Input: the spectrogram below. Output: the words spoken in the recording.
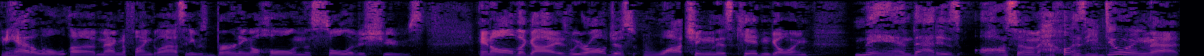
and he had a little uh, magnifying glass and he was burning a hole in the sole of his shoes. And all the guys, we were all just watching this kid and going, man, that is awesome. How is he doing that?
